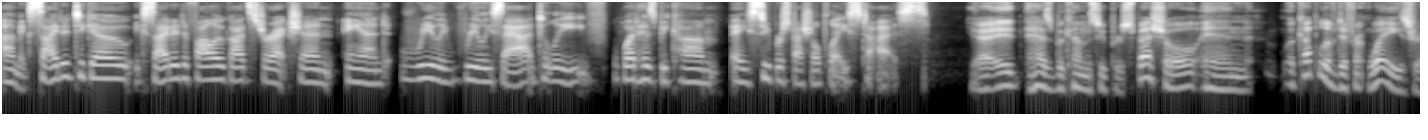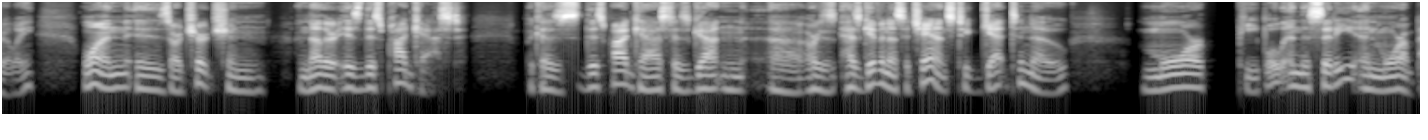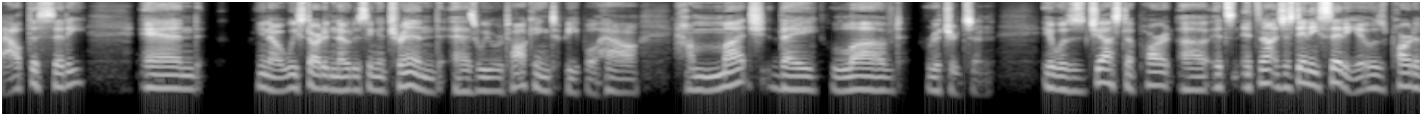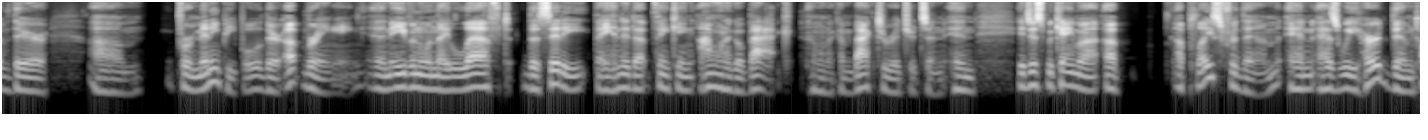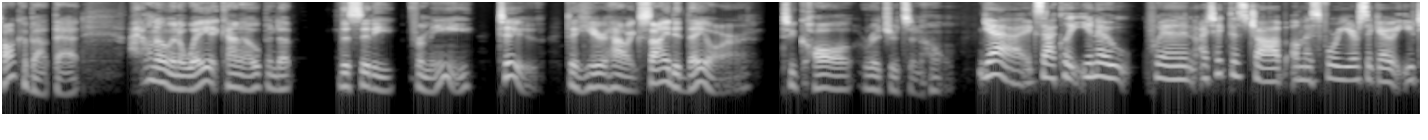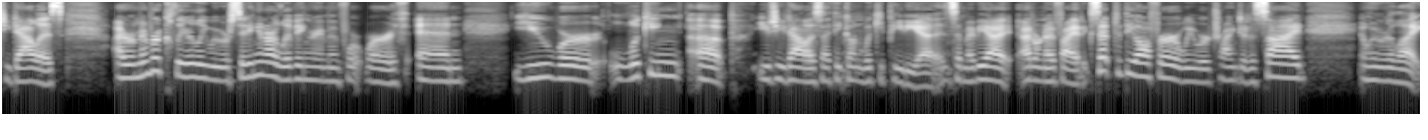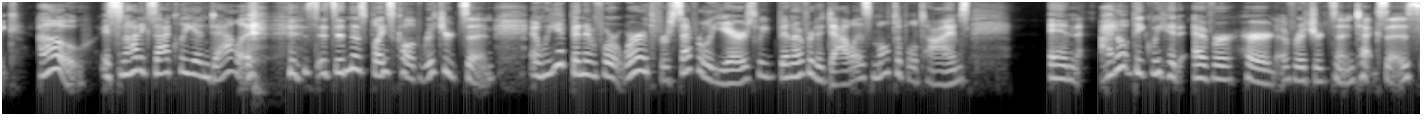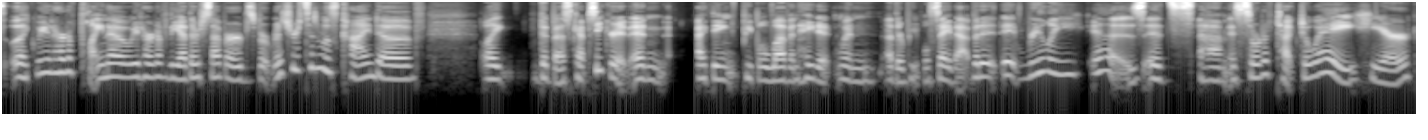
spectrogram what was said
I'm excited to go, excited to follow God's direction, and really, really sad to leave what has become a super special place to us. Yeah, it has become super special in a couple of different ways, really. One is our church, and another is this podcast. Because this podcast has gotten uh, or has given us a chance to get to know more people in the city and more about the city. And, you know, we started noticing a trend as we were talking to people how how much they loved Richardson. It was just a part of it's it's not just any city. It was part of their um, for many people their upbringing and even when they left the city they ended up thinking i want to go back i want to come back to richardson and it just became a, a a place for them. And as we heard them talk about that, I don't know, in a way, it kind of opened up the city for me too, to hear how excited they are to call Richardson home. Yeah, exactly. You know, when I took this job almost four years ago at UT Dallas, I remember clearly we were sitting in our living room in Fort Worth and you were looking up UT Dallas, I think, on Wikipedia. And so maybe I, I don't know if I had accepted the offer or we were trying to decide. And we were like, oh, it's not exactly in Dallas. it's in this place called Richardson. And we had been in Fort Worth for several years. We'd been over to Dallas multiple times. And I don't think we had ever heard of Richardson, Texas. Like we had heard of Plano, we'd heard of the other suburbs, but Richardson was kind of like the best kept secret. And I think people love and hate it when other people say that, but it, it really is. It's um, it's sort of tucked away here,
